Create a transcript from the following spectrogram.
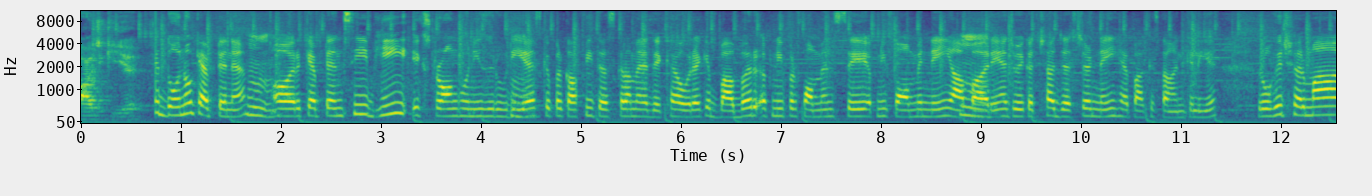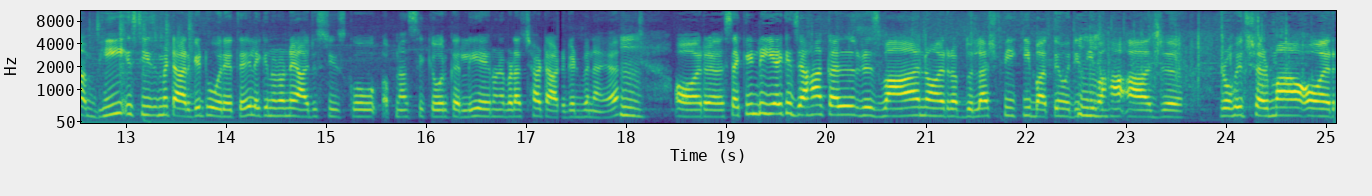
आज की है। दोनों कैप्टन हैं और कैप्टनसी भी एक स्ट्रांग होनी ज़रूरी है। इसके ऊपर काफ़ी तस्करा मैंने देखा हो रहा है कि बाबर अपनी परफॉर्मेंस से अपनी फॉर्म में नहीं आ पा रहे हैं जो एक अच्छा जेस्टर नहीं है पाकिस्तान के लिए। रोहित शर्मा भी इस चीज़ में टारगेट हो रहे थे लेकिन उन्होंने आज इस चीज़ को अपना सिक्योर कर लिया है। उन्होंने बड़ा अच्छा टारगेट बनाया है। और सेकंड ये है कि जहाँ कल रिजवान और अब्दुल्ला शफी की बातें हो रही थी वहाँ आज रोहित शर्मा और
